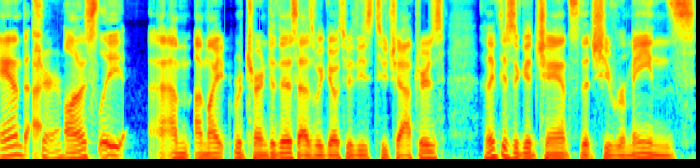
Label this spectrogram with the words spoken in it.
and I- honestly. I, I might return to this as we go through these two chapters. I think there's a good chance that she remains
